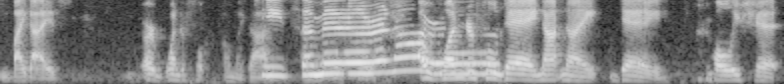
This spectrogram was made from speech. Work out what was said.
Bye, guys. Or wonderful. Oh my God. Pizza I don't know what to say. marinara. A wonderful day, not night. Day. Holy shit.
